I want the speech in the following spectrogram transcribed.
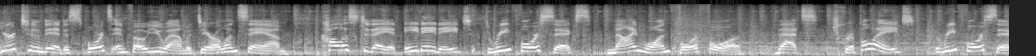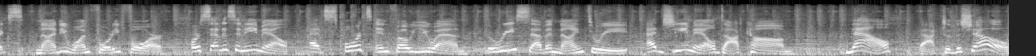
You're tuned in to Sports Info UM with Daryl and Sam. Call us today at 888 346 9144. That's 888 346 9144. Or send us an email at sportsinfoum3793 at gmail.com. Now, back to the show.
